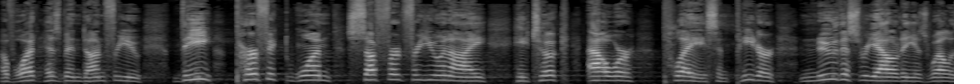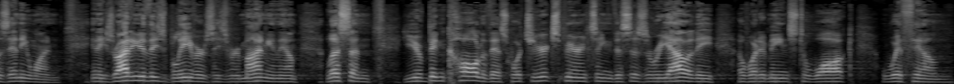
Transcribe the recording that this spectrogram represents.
of what has been done for you. The perfect one suffered for you and I. He took our place. And Peter knew this reality as well as anyone. And he's writing to these believers, he's reminding them listen, you've been called to this. What you're experiencing, this is a reality of what it means to walk with him.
